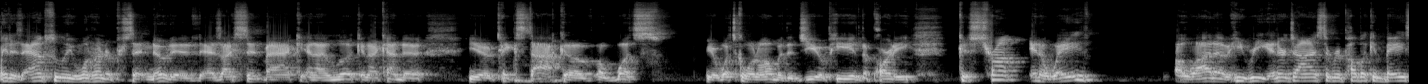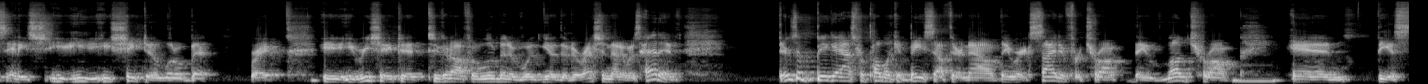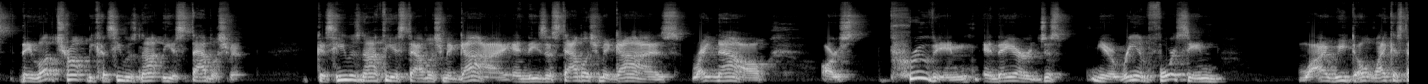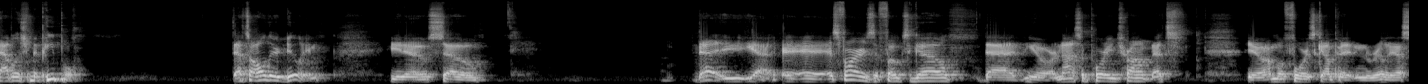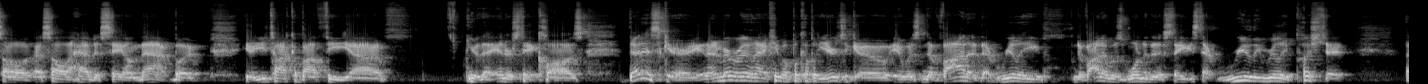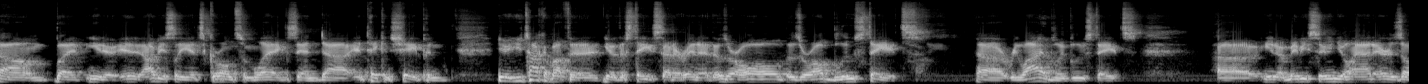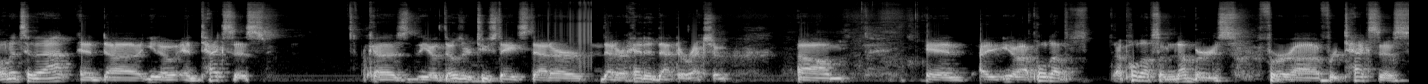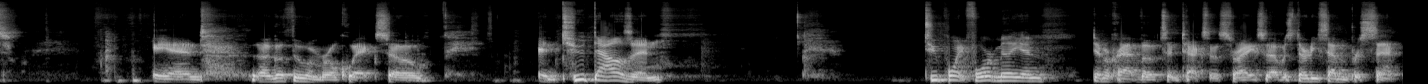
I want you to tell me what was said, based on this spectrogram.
it is absolutely 100% noted as I sit back and I look and I kind of, you know, take stock of, of what's, you know, what's going on with the GOP and the party. Because Trump, in a way, a lot of, he re energized the Republican base and he, he, he shaped it a little bit, right? He, he reshaped it, took it off a little bit of, you know, the direction that it was headed there's a big ass Republican base out there now. They were excited for Trump. They love Trump. And the they loved Trump because he was not the establishment. Because he was not the establishment guy. And these establishment guys right now are proving and they are just, you know, reinforcing why we don't like establishment people. That's all they're doing. You know, so that yeah as far as the folks go that you know are not supporting trump that's you know i'm a forrest gump it and really that's all that's all i have to say on that. But you know you talk about the uh you know that interstate clause that is scary. And i remember when that came up a couple years ago it was nevada that really nevada was one of the states that really really pushed it um, but you know, it, obviously, it's grown some legs and uh, and taken shape. And you know, you talk about the you know the states that are in it; those are all those are all blue states, uh, reliably blue states. Uh, you know, maybe soon you'll add Arizona to that, and uh, you know, and Texas, because you know those are two states that are that are headed that direction. Um, and I, you know, I pulled up I pulled up some numbers for uh, for Texas and I'll go through them real quick. So in 2000, 2.4 million Democrat votes in Texas, right? So that was 37 percent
